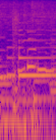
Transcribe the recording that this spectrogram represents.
Música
